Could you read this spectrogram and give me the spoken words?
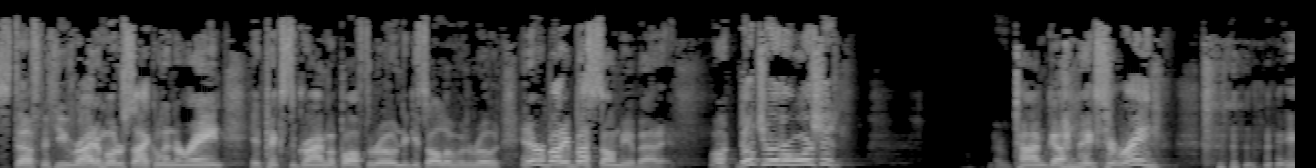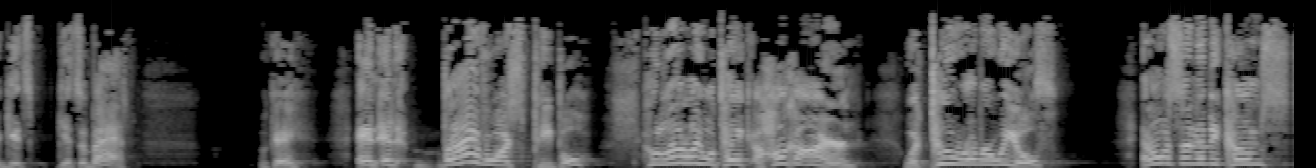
stuff. If you ride a motorcycle in the rain, it picks the grime up off the road and it gets all over the road. And everybody busts on me about it. Well, don't you ever wash it? Every time God makes it rain, it gets, gets a bath. Okay? And, and, but I have watched people who literally will take a hunk of iron with two rubber wheels and all of a sudden it becomes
